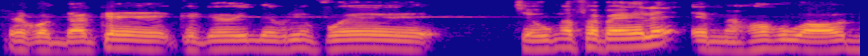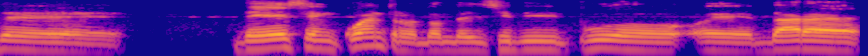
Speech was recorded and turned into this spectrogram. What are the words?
recordar que, que Kevin De Bruyne fue, según FPL, el mejor jugador de, de ese encuentro, donde el City pudo eh, dar eh,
